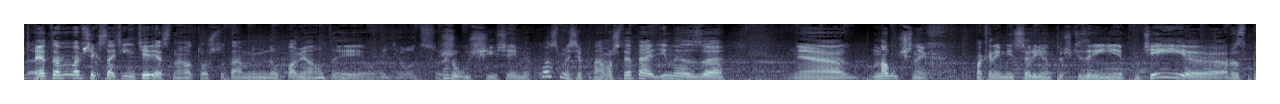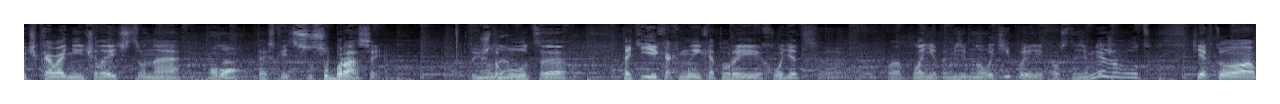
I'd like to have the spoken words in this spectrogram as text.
Да. Это вообще, кстати, интересно, то, что там именно упомянуты вот эти вот живущие все время в космосе, потому что это один из э, научных, по крайней мере, современной точки зрения, путей э, распочкования человечества на, ну, да. так сказать, субрасы. То есть, ну, что да. будут э, такие, как мы, которые ходят э, по планетам земного типа или просто на Земле живут. Те, кто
